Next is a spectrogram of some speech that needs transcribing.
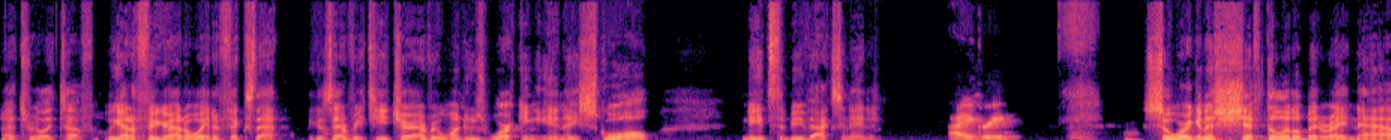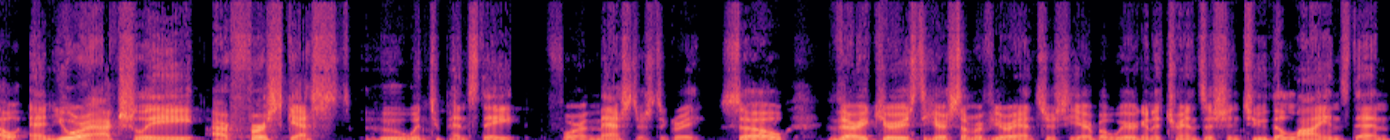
That's really tough. We got to figure out a way to fix that because every teacher, everyone who's working in a school needs to be vaccinated. I agree. So we're going to shift a little bit right now. And you are actually our first guest who went to Penn State for a master's degree. So very curious to hear some of your answers here, but we're going to transition to the Lions Den,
